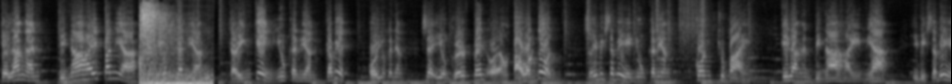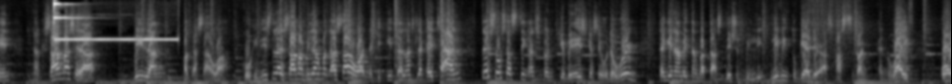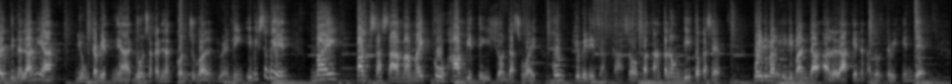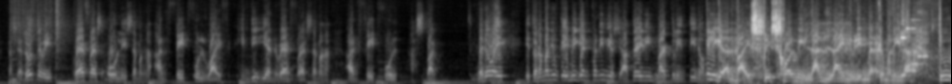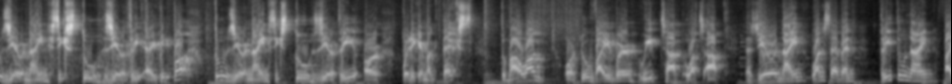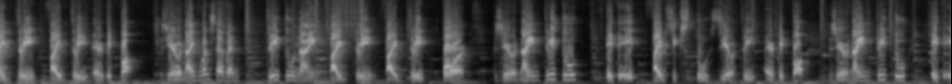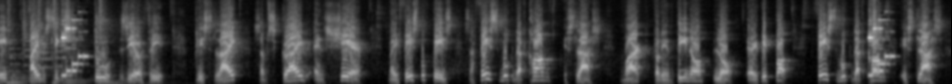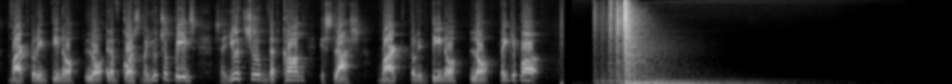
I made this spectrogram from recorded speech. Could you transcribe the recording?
Kailangan, binahay pa niya yung kanyang karingking, yung kanyang kabit, o yung kanyang sa yung girlfriend or ang tawag doon. So, ibig sabihin, yung kanyang concubine, kailangan binahay niya. Ibig sabihin, nagsama sila bilang mag-asawa. Kung hindi sila nagsama bilang mag-asawa, nakikita lang sila kahit saan, there's no such thing as concubinage kasi the word na ginamit ng batas, they should be li- living together as husband and wife or dinala niya yung kabit niya doon sa kanilang conjugal dwelling. Ibig sabihin, may pagsasama, may cohabitation. That's why concubinage ang kaso. But ang tanong dito kasi, pwede bang idibanda ang lalaki ng adultery? Hindi. Kasi adultery refers only sa mga unfaithful wife. Hindi yan refers sa mga unfaithful husband. By the way, ito naman yung kaibigan po ninyo, si Attorney Mark Tolentino. Legal advice, please call me landline within Metro Manila, 209-6203. I repeat po, 209-6203 or pwede kayo mag-text, tumawag, or through Viber, WeChat, WhatsApp sa 0917-329-5353. I eh, repeat po, 0917-329-5353 or 0932-8856-203. I eh, repeat po, 0932-8856-203. Please like, subscribe, and share my Facebook page sa facebook.com slash Mark Tolentino Law. I repeat po, facebook.com slash Mark Tolentino Law. And of course, my YouTube page sa youtube.com slash Mark Tolentino Law. Thank you po.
